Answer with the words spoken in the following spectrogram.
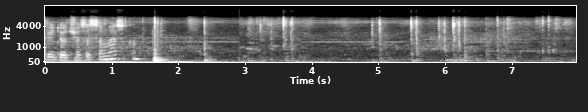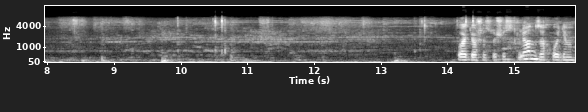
Придет сейчас смс -ка. Платеж осуществлен. Заходим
